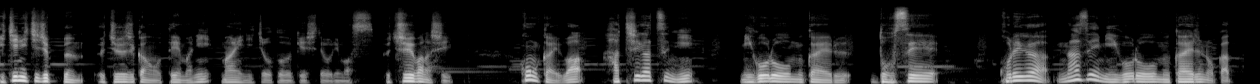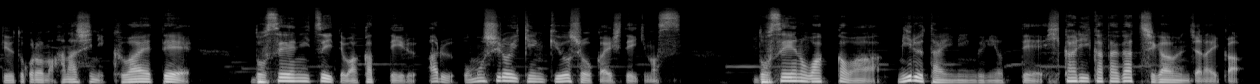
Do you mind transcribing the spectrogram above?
1日10分宇宙時間をテーマに毎日お届けしております宇宙話。今回は8月に見頃を迎える土星。これがなぜ見頃を迎えるのかっていうところの話に加えて、土星について分かっているある面白い研究を紹介していきます。土星の輪っかは見るタイミングによって光り方が違うんじゃないか。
